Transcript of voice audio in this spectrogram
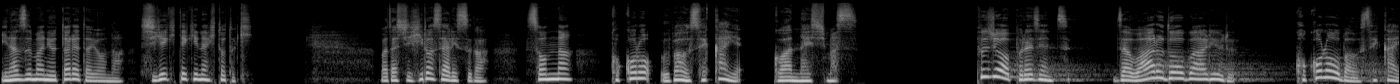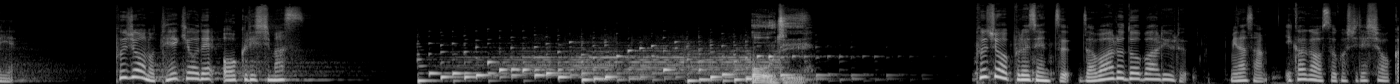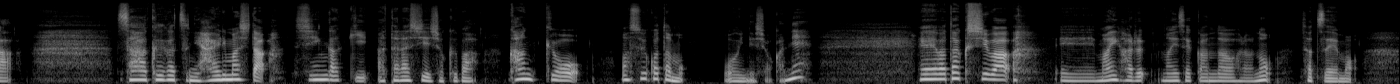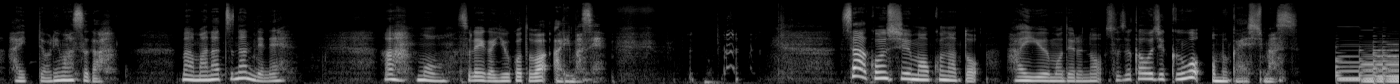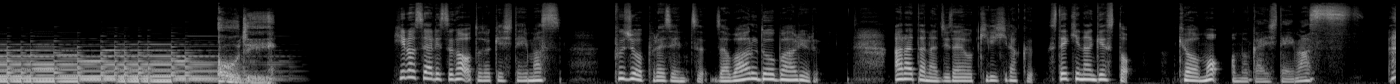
稲妻に打たれたような刺激的なひととき。私広瀬アリスがそんな心奪う世界へご案内します。プジョープレゼンツザワールドオブアリュール心奪う世界へ。プジョーの提供でお送りします。Audi. プジョープレゼンツザワールドオブアリュール。皆さんいかがお過ごしでしょうか？さあ9月に入りました。新学期新しい職場環境。まあそういう方も多いんでしょうかね、えー私は、えーマイハルマイセカンドアオハラの撮影も入っておりますが。まあ真夏なんでねあもうそれ以外言うことはありません。さあ今週もこの後俳優モデルの鈴鹿おじくんをお迎えします.広瀬アリスがお届けしています。プジョー presents THE WORLD OF ALLURE。新たな時代を切り開く素敵なゲスト今日もお迎えしています。央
